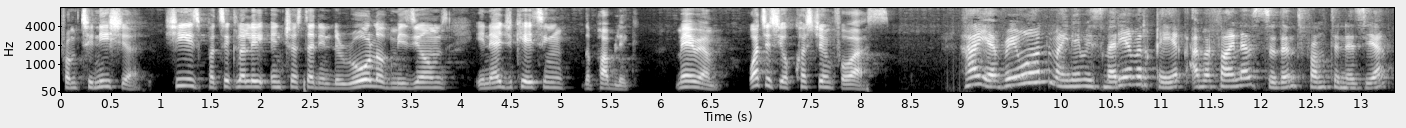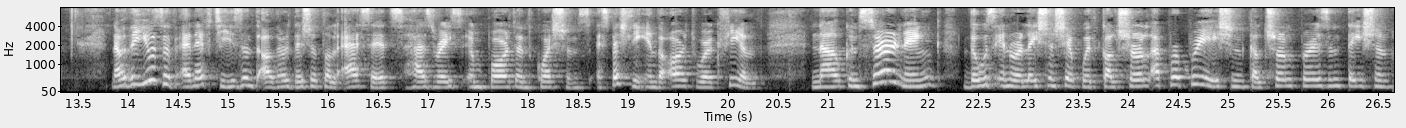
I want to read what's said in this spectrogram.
from Tunisia. She is particularly interested in the role of museums in educating the public. Miriam, what is your question for us? Hi everyone, my name is Mariam Rqiq. I'm a finance student from Tunisia. Now, the use of NFTs and other digital assets has raised important questions, especially in the artwork field. Now, concerning those in relationship with cultural appropriation, cultural presentation,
